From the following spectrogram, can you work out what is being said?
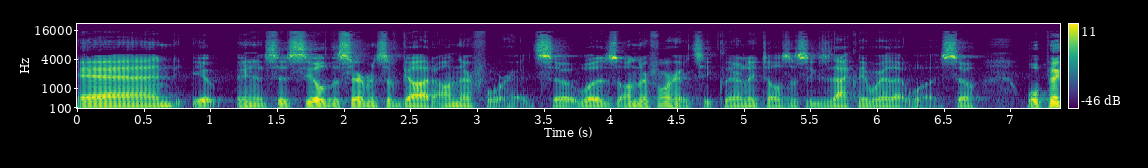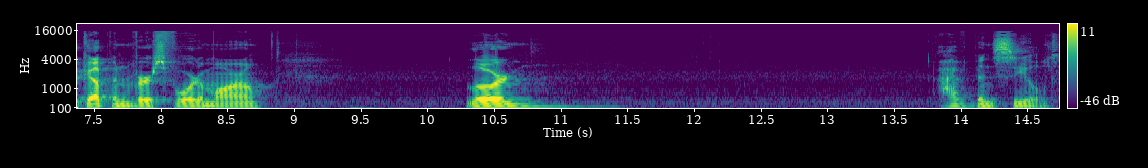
And it, and it says, sealed the servants of God on their foreheads. So it was on their foreheads. He clearly tells us exactly where that was. So we'll pick up in verse 4 tomorrow. Lord, I've been sealed.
